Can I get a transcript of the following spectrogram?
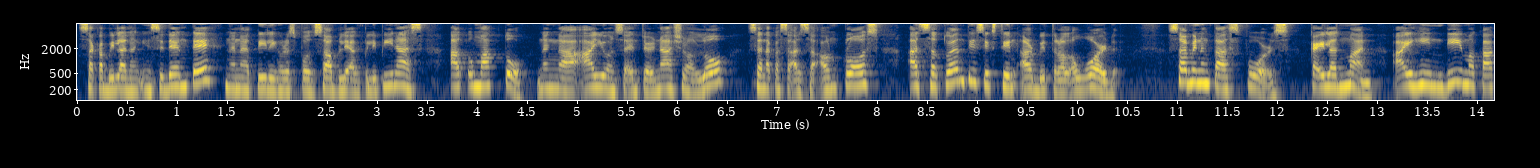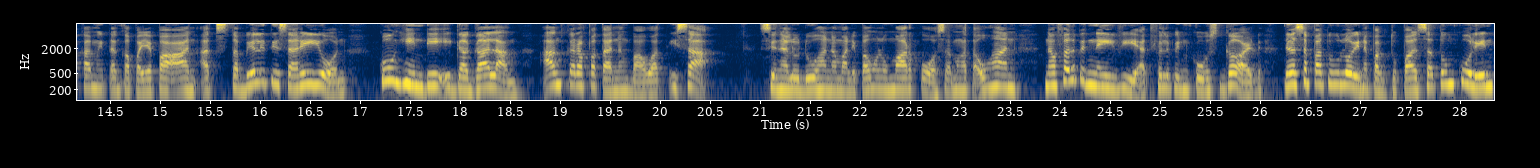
Sa kabila ng insidente, nanatiling responsable ang Pilipinas at umakto ng naaayon sa international law sa nakasaad sa UNCLOS at sa 2016 Arbitral Award. Sabi ng task force, kailanman ay hindi makakamit ang kapayapaan at stability sa riyon kung hindi igagalang ang karapatan ng bawat isa. Sinaluduhan naman ni Pangulong Marcos ang mga tauhan ng Philippine Navy at Philippine Coast Guard dahil sa patuloy na pagtupad sa tungkulin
